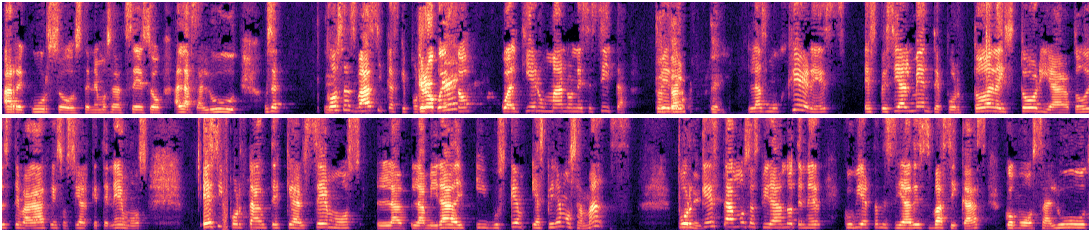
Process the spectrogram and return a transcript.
a recursos, tenemos acceso a la salud. O sea, cosas básicas que por supuesto cualquier humano necesita. Totalmente. Pero las mujeres, especialmente por toda la historia, todo este bagaje social que tenemos, es importante que alcemos la, mirada y, busquemos y aspiremos a más. ¿Por qué estamos aspirando a tener cubiertas necesidades básicas como salud?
